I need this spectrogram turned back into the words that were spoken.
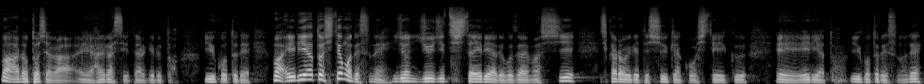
まあ、あの当社が入らせていただけるということで、まあ、エリアとしてもですね、非常に充実したエリアでございますし、力を入れて集客をしていくエリアということですので、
